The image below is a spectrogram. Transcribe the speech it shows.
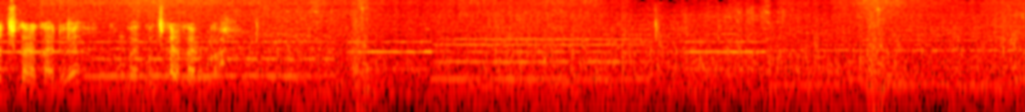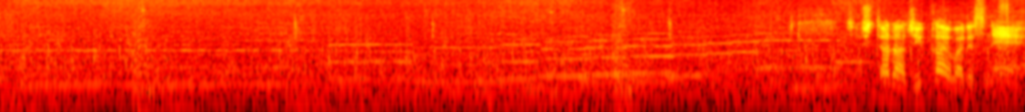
どっちから帰る？今回こっちから帰るか。そしたら次回はですね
